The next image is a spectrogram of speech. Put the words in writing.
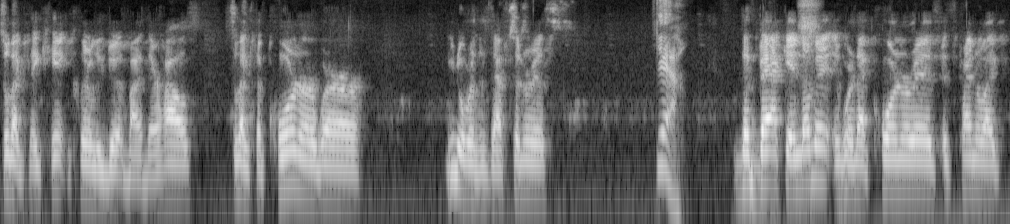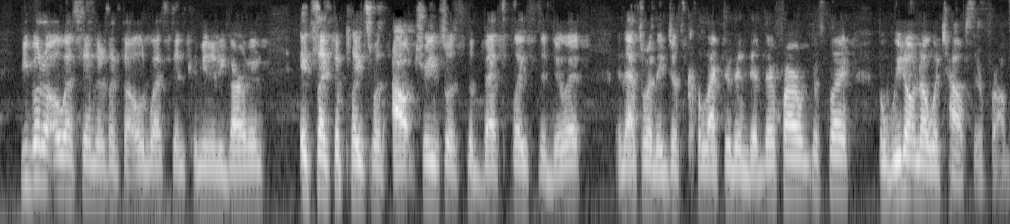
so like they can't clearly do it by their house. So like the corner where, you know, where the Zepf Center is, Yeah, the back end of it and where that corner is, it's kind of like you go to OSN, there's like the Old West End Community Garden. It's like the place without trees, so it's the best place to do it, and that's where they just collected and did their firework display. But we don't know which house they're from.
